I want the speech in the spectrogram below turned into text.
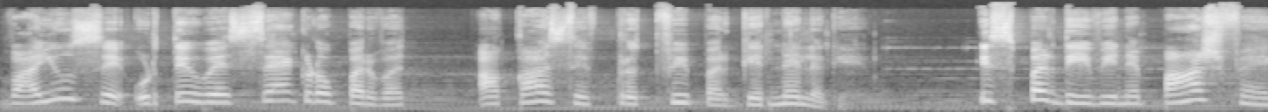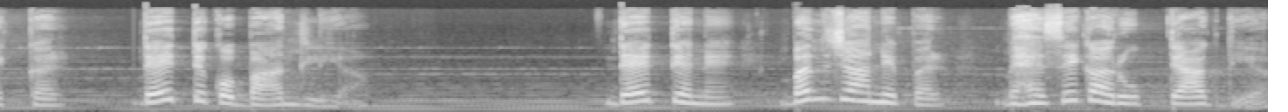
वायु से उड़ते हुए सैकड़ों पर्वत आकाश से पृथ्वी पर गिरने लगे। इस पर देवी ने पाँच फेंक कर दैत्य को बाँध लिया। दैत्य ने बंध जाने पर भैंसे का रूप त्याग दिया।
